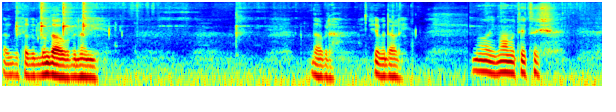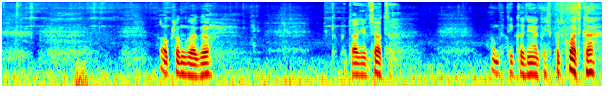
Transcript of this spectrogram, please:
Tak by to wyglądało bynajmniej. Dobra, idziemy dalej. No i mamy tutaj coś okrągłego. To pytanie co to? Oby tylko nie jakaś podkładka.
